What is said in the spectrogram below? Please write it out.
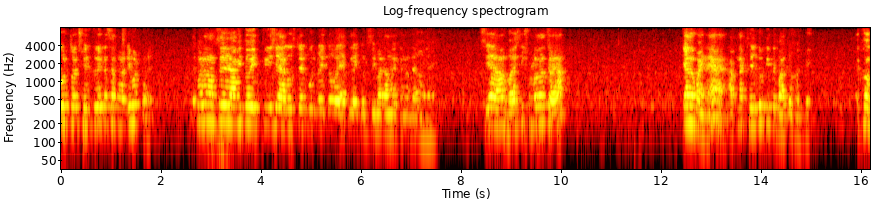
করতে হয়, সেগুলোর কাছে আপনারা রিপোর্ট করেন। কারণ হচ্ছে আমি তো একত্রিশে আগস্টের পূর্বে তো অ্যাপ্লাই করছি বাট আমাকে কেন দেওয়া হয়? নাই সে আর আমার ভয়েস কি শোনা যাচ্ছে ভাইয়া? কেন পাই না? হ্যাঁ আপনার ফেসবুক দিতে বাধ্য থাকবে। এখন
